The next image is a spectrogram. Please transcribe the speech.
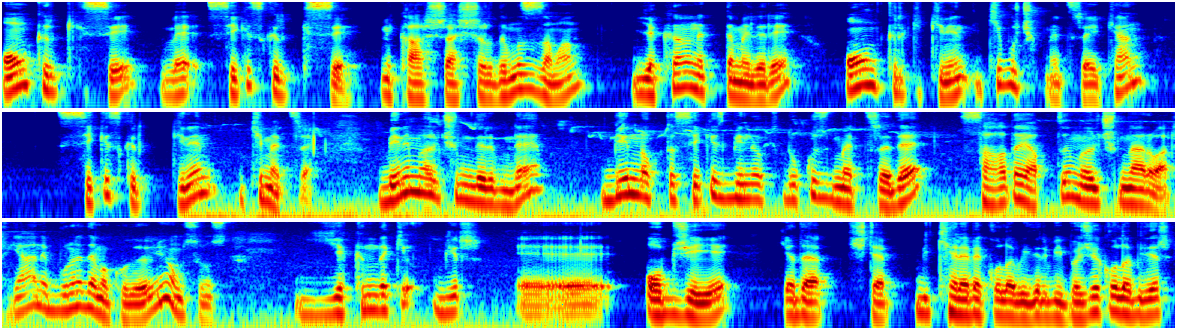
10.42'si ve 8.42'sini karşılaştırdığımız zaman yakına netlemeleri 10.42'nin 2.5 metreyken 8.42'nin 2 metre. Benim ölçümlerimle 1.8-1.9 metrede sahada yaptığım ölçümler var. Yani bu ne demek oluyor biliyor musunuz? Yakındaki bir e, objeyi ya da işte bir kelebek olabilir, bir böcek olabilir.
